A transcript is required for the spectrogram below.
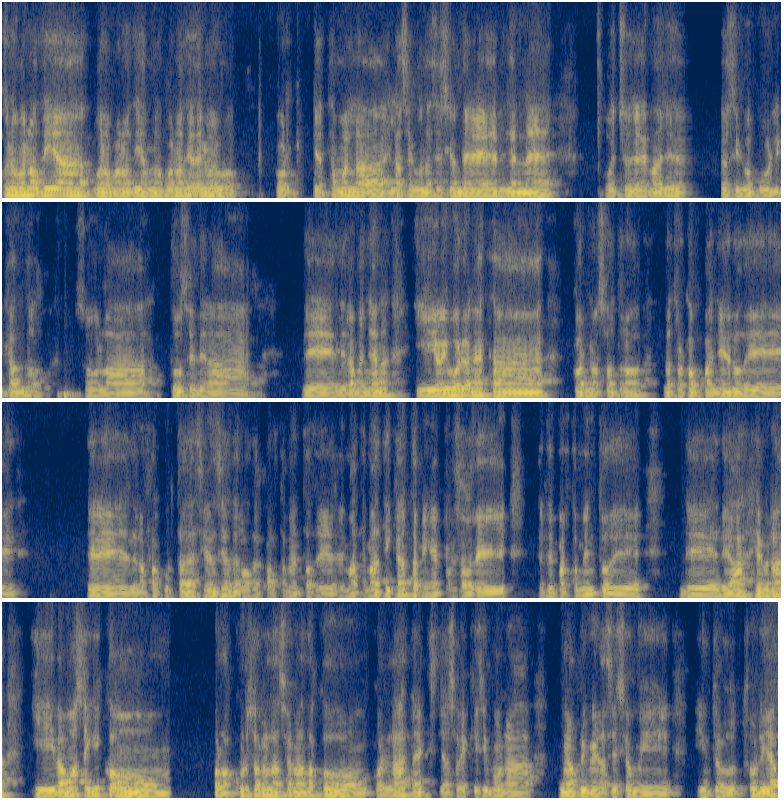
Bueno, buenos días, bueno, buenos días, no, buenos días de nuevo, porque estamos en la, segunda sesión del viernes 8 de mayo, yo sigo publicando, son las 12 de la, de, la mañana y hoy vuelven a estar con nosotros nuestros compañeros de, de, la Facultad de Ciencias, de los departamentos de, Matemáticas, también el profesor del departamento de, Álgebra y vamos a seguir con, con los cursos relacionados con, con, látex. Ya sabéis que hicimos una, una primera sesión introductoria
